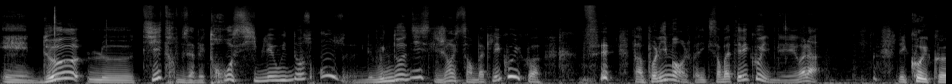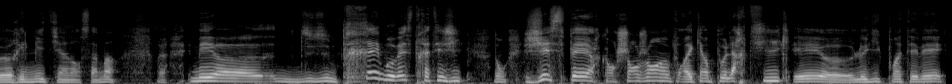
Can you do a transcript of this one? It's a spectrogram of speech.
Et deux, le titre, vous avez trop ciblé Windows 11. Windows 10, les gens, ils s'en battent les couilles, quoi. enfin, poliment, je pas dit qu'ils s'en battaient les couilles, mais voilà. Les couilles que Realme tient dans sa main. Mais euh, une très mauvaise stratégie. Donc, j'espère qu'en changeant un avec un peu l'article et euh, le geek.tv,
